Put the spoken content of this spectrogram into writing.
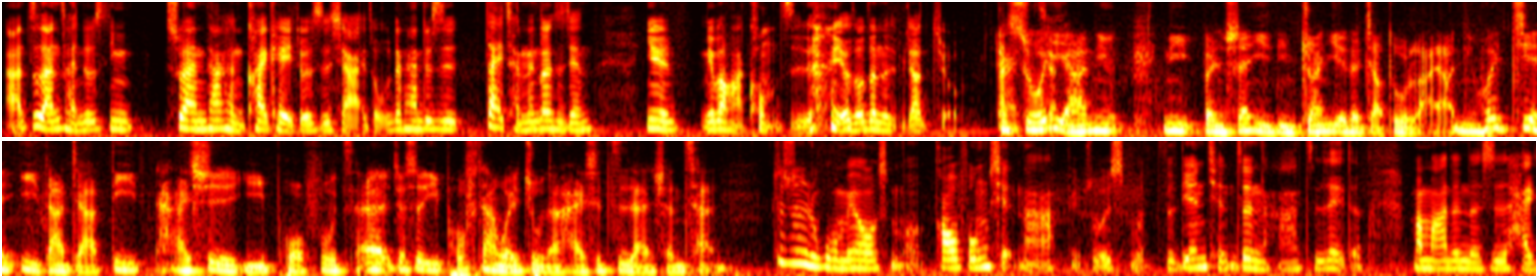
啊。自然产就是虽然它很快可以就是下来走，但它就是待产那段时间，因为没有办法控制，有时候真的比较久。哎、所以啊，你你本身以你专业的角度来啊，你会建议大家第一还是以剖腹产，呃，就是以剖腹产为主呢，还是自然生产？就是如果没有什么高风险啊，比如说什么子癫前症啊之类的，妈妈真的是还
